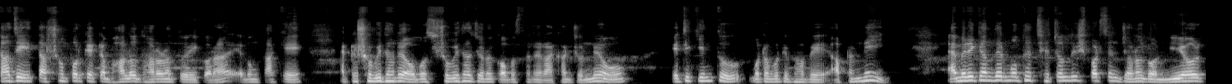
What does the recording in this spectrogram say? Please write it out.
কাজেই তার সম্পর্কে একটা ভালো ধারণা তৈরি করা এবং তাকে একটা সুবিধানে সুবিধাজনক অবস্থানে রাখার জন্যও এটি কিন্তু মোটামুটি ভাবে আপনার নেই। আমেরিকানদের মধ্যে ছেচল্লিশ পার্সেন্ট জনগণ নিউ ইয়র্ক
